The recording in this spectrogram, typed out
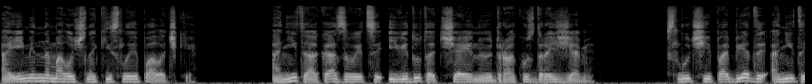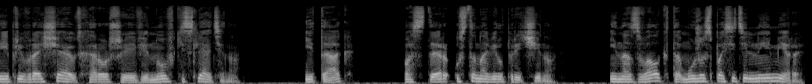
а именно молочно-кислые палочки. Они-то, оказывается, и ведут отчаянную драку с дрожжами. В случае победы они-то и превращают хорошее вино в кислятину. Итак, Пастер установил причину и назвал к тому же спасительные меры.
